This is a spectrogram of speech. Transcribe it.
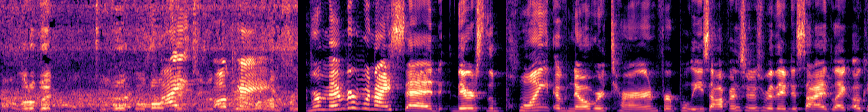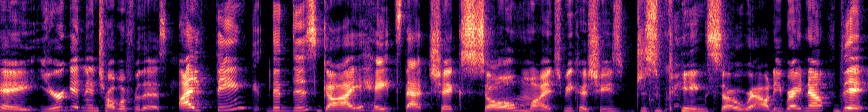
got a little bit too vocal about I- things, even though we okay. were 100%. Remember when I said there's the point of no return for police officers where they decide, like, okay, you're getting in trouble for this? I think that this guy hates that chick so much because she's just being so rowdy right now that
